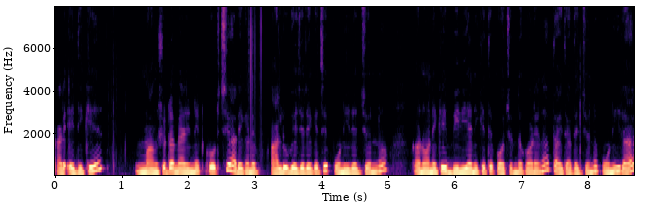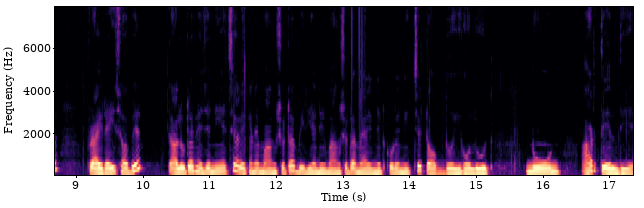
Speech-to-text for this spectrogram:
আর এদিকে মাংসটা ম্যারিনেট করছে আর এখানে আলু ভেজে রেখেছে পনিরের জন্য। কারণ অনেকেই বিরিয়ানি খেতে পছন্দ করে না, তাই তাদের জন্য পনির আর ফ্রাইড রাইস হবে। তো আলুটা ভেজে নিয়েছে আর এখানে মাংসটা, বিরিয়ানির মাংসটা ম্যারিনেট করে নিচ্ছে টক দই, হলুদ, নুন আর তেল দিয়ে।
